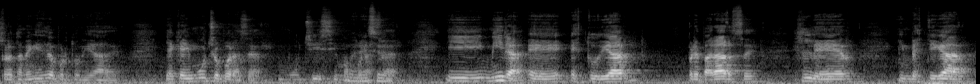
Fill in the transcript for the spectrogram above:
pero también es de oportunidades. Y aquí hay mucho por hacer, muchísimo por hacer. Y mira, eh, estudiar, prepararse, leer, investigar,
